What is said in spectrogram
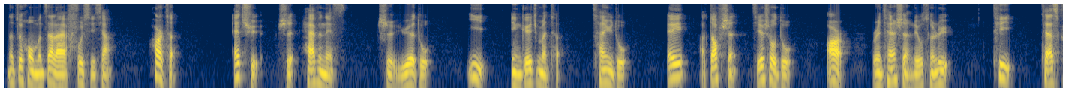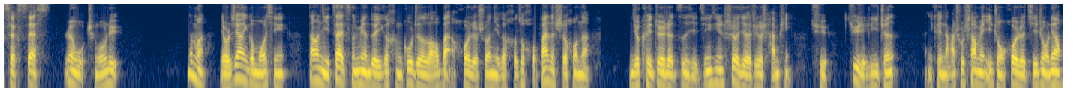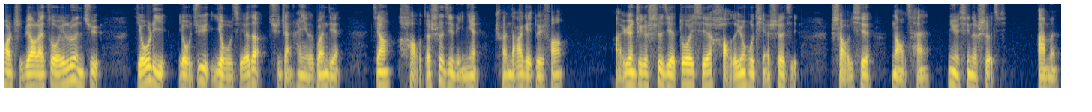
那最后我们再来复习一下：Heart，H 是 Happiness 是愉悦度，E Engagement 参与度，A Adoption 接受度，R Retention 留存率，T Task Success 任务成功率。那么有了这样一个模型。当你再次面对一个很固执的老板，或者说你的合作伙伴的时候呢，你就可以对着自己精心设计的这个产品去据理力争。你可以拿出上面一种或者几种量化指标来作为论据，有理有据有节的去展开你的观点，将好的设计理念传达给对方。啊，愿这个世界多一些好的用户体验设计，少一些脑残虐心的设计。阿门。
